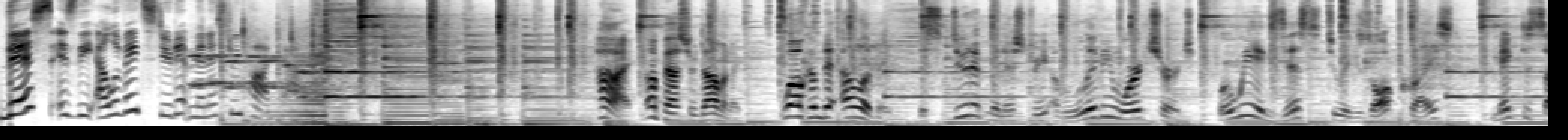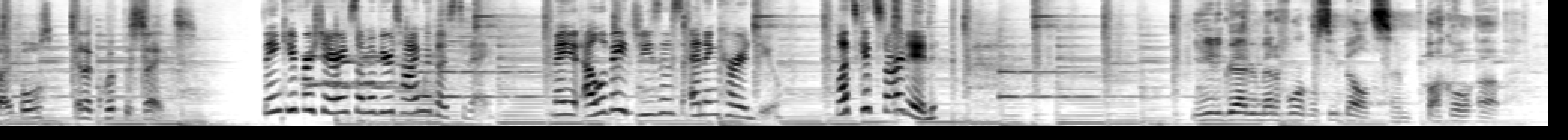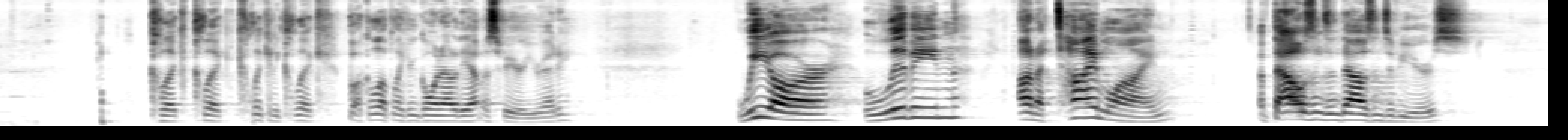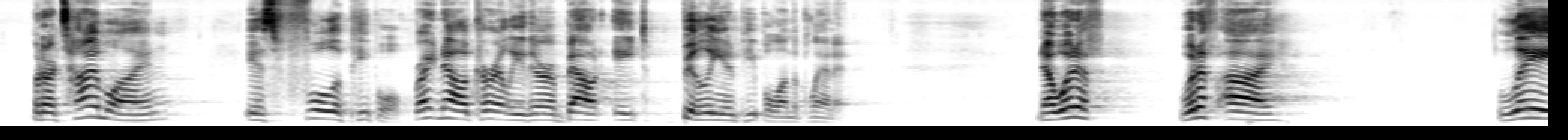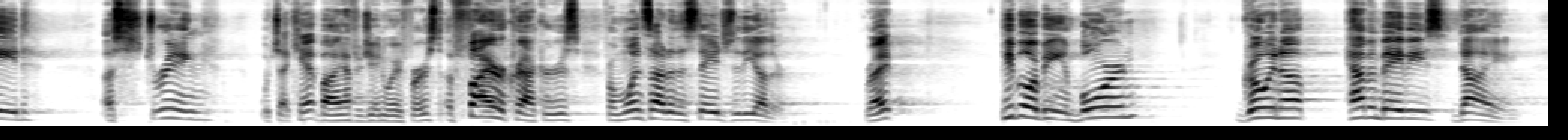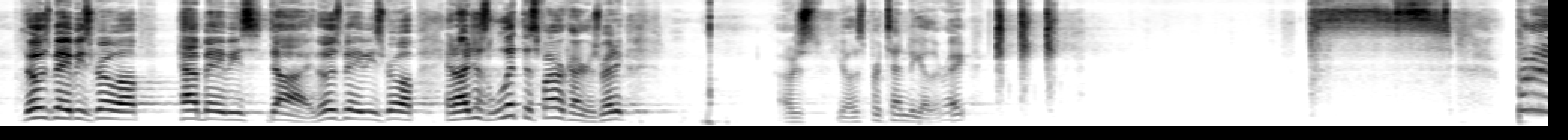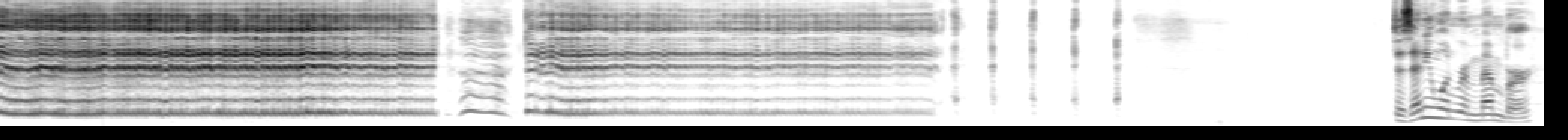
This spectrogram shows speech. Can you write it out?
This is the Elevate Student Ministry Podcast. Hi, I'm Pastor Dominic. Welcome to Elevate, the student ministry of Living Word Church, where we exist to exalt Christ, make disciples, and equip the saints. Thank you for sharing some of your time with us today. May it elevate Jesus and encourage you. Let's get started. You need to grab your metaphorical seatbelts and buckle up. Click, click, clickety click. Buckle up like you're going out of the atmosphere. You ready? We are living on a timeline of thousands and thousands of years, but our timeline is full of people. Right now, currently, there are about 8 billion people on the planet. Now, what if, what if I laid a string which I can't buy after January 1st, of firecrackers from one side of the stage to the other, right? People are being born, growing up, having babies, dying. Those babies grow up, have babies, die. Those babies grow up, and I just lit this firecrackers. Ready? I was just, you know, let's pretend together, right? Does anyone remember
